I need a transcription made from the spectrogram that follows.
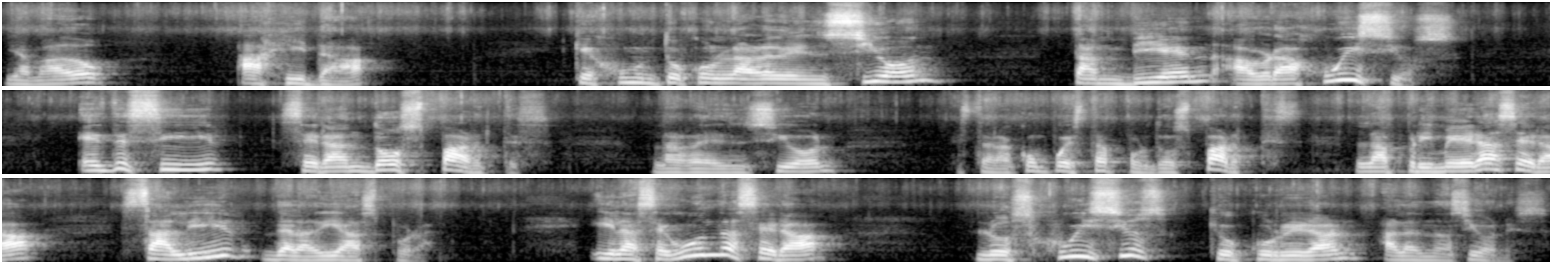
llamado Ahidá, que junto con la redención también habrá juicios, es decir, serán dos partes, la redención estará compuesta por dos partes. La primera será salir de la diáspora y la segunda será los juicios que ocurrirán a las naciones.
